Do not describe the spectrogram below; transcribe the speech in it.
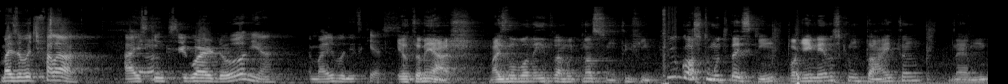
Mas eu vou te falar, a skin que você guardou, Rian, é mais bonita que essa. Eu também acho, mas não vou nem entrar muito no assunto. Enfim, eu gosto muito da skin. Paguei menos que um Titan, né?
